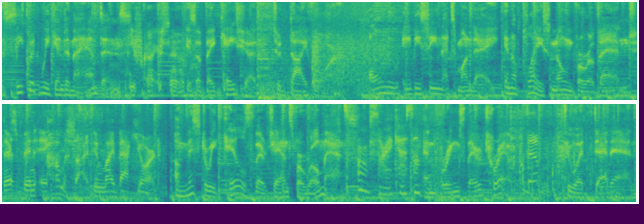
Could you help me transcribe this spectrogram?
A secret weekend in the Hamptons You forgot your suit. is a vacation to die for. All new ABC next Monday in a place known for revenge. There's been a homicide in my backyard. A mystery kills their chance for romance Oh, I'm sorry, Castle. and brings their trip to a dead end.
